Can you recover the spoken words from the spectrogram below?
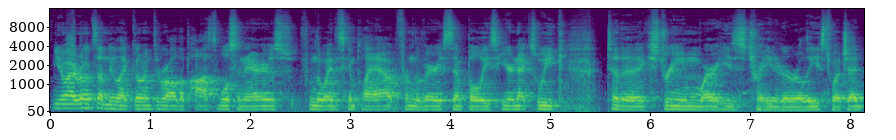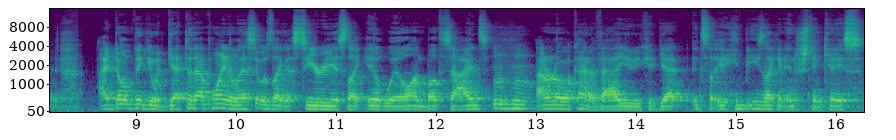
you know, I wrote something like going through all the possible scenarios from the way this can play out, from the very simple he's here next week to the extreme where he's traded or released, which I I don't think it would get to that point unless it was like a serious like ill will on both sides. I don't know what kind of value you could get. It's like he- he's like an interesting case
